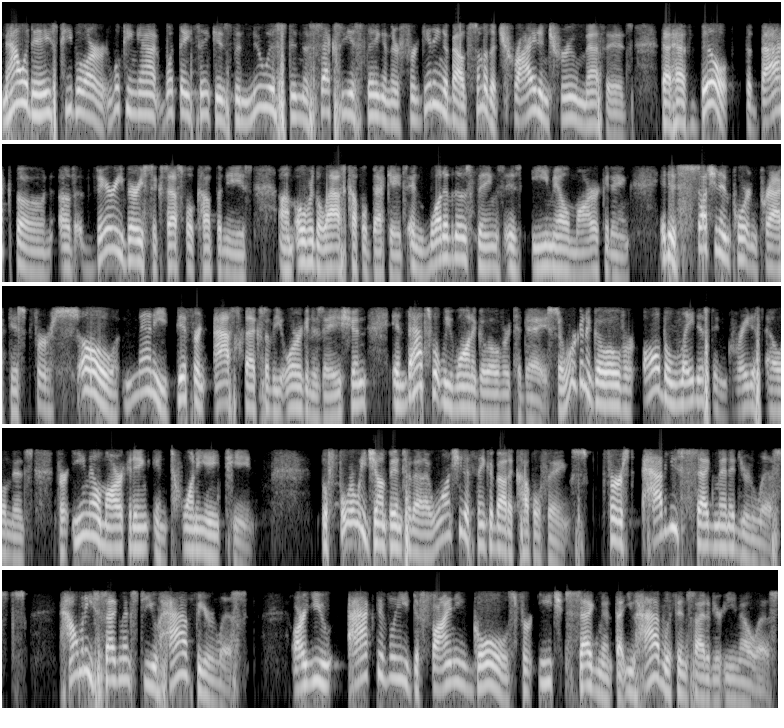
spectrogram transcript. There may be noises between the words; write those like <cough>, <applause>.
Nowadays, people are looking at what they think is the newest and the sexiest thing, and they're forgetting about some of the tried and true methods that have built the backbone of very, very successful companies um, over the last couple decades. And one of those things is email marketing. It is such an important practice for so many different aspects of the organization. And that's what we want to go over today. So, we're going to go over all the latest and greatest elements for email marketing in 2018. Before we jump into that, I want you to think about a couple things. First, have you segmented your lists? How many segments do you have for your list? Are you actively defining goals for each segment that you have within inside of your email list?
